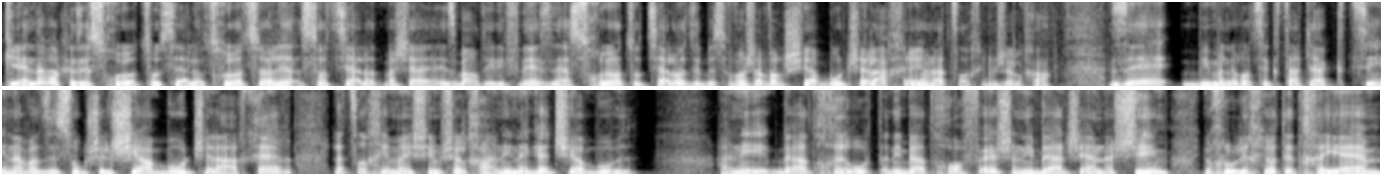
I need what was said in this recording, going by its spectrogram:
כי אין דבר כזה זכויות סוציאליות זכויות סוציאליות מה שהסברתי לפני זה הזכויות סוציאליות זה בסופו של דבר שיעבוד של האחרים לצרכים שלך זה אם אני רוצה קצת להקצין אבל זה סוג של שיעבוד של האחר לצרכים האישיים שלך אני נגד שיעבוד. אני בעד חירות אני בעד חופש אני בעד שאנשים יוכלו לחיות את חייהם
